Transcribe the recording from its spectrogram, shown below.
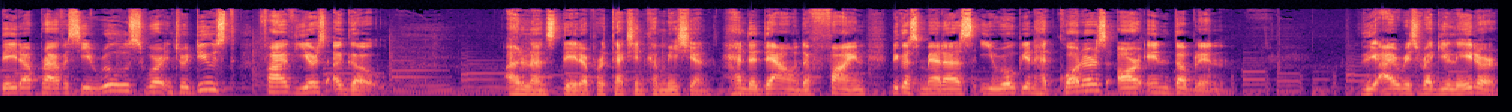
data privacy rules were introduced five years ago. Ireland's Data Protection Commission handed down the fine because Meta's European headquarters are in Dublin. The Irish regulator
